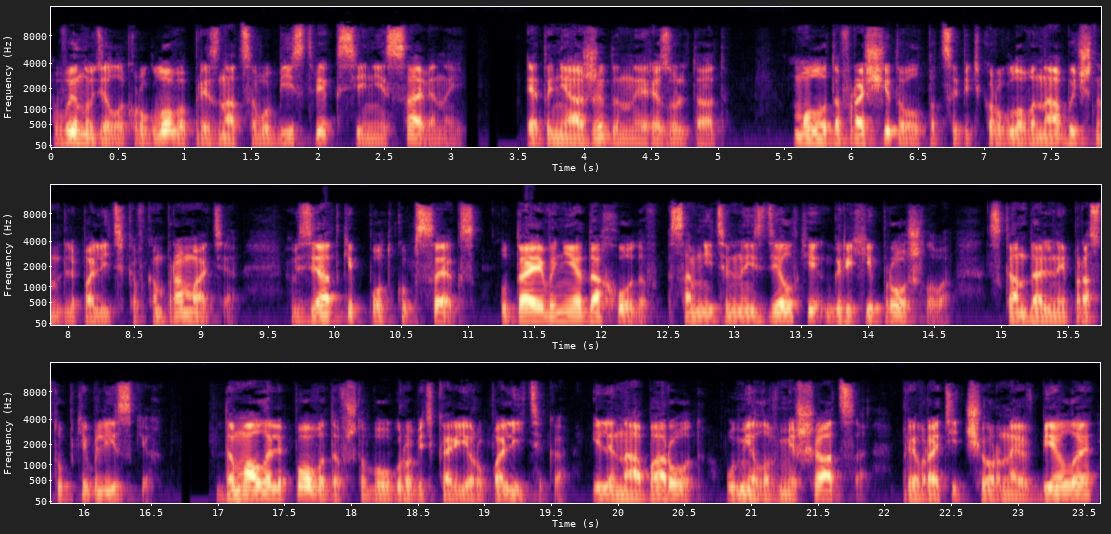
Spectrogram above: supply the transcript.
вынудила Круглова признаться в убийстве Ксении Савиной. Это неожиданный результат. Молотов рассчитывал подцепить Круглова на обычном для политиков компромате. Взятки, подкуп, секс, утаивание доходов, сомнительные сделки, грехи прошлого, скандальные проступки близких. Да мало ли поводов, чтобы угробить карьеру политика, или наоборот, умело вмешаться, превратить черное в белое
